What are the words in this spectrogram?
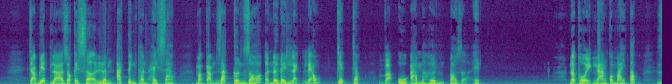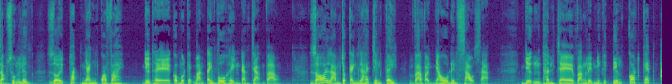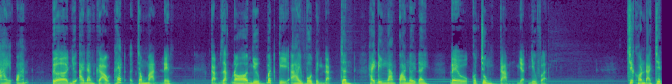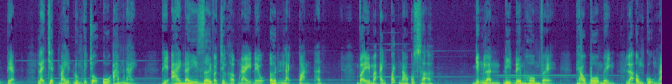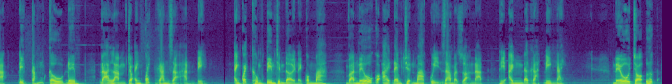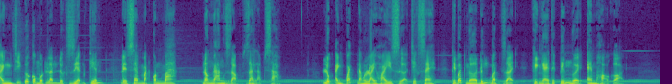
Chả biết là do cái sợ lấn át tinh thần hay sao mà cảm giác cơn gió ở nơi đây lạnh lẽo, chết chóc và u ám hơn bao giờ hết. Nó thổi ngang qua mái tóc, dọc xuống lưng rồi thoát nhanh qua vai, như thể có một cái bàn tay vô hình đang chạm vào. Gió làm cho cành lá trên cây va vào nhau đến xào xạc. Những thân tre vang lên những cái tiếng cót két ai oán, tựa như ai đang gào thét ở trong màn đêm. Cảm giác đó như bất kỳ ai vô tình đặt chân hay đi ngang qua nơi đây đều có chung cảm nhận như vậy. Chiếc Honda chết tiệt lại chết máy đúng cái chỗ u ám này thì ai nấy rơi vào trường hợp này đều ớn lạnh toàn thân. Vậy mà anh Quách nào có sợ? Những lần đi đêm hôm về, theo bố mình là ông cụ Ngạc đi cắm câu đêm đã làm cho anh Quách gan dạ hẳn đi. Anh Quách không tin trên đời này có ma, và nếu có ai đem chuyện ma quỷ ra mà dọa nạt thì anh đã gạt đi ngay. Nếu cho ước anh chỉ ước có một lần được diện kiến để xem mặt con ma nó ngang dọc ra làm sao. Lúc anh Quách đang loay hoay sửa chiếc xe thì bất ngờ đứng bật dậy khi nghe thấy tiếng người em họ gọi.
